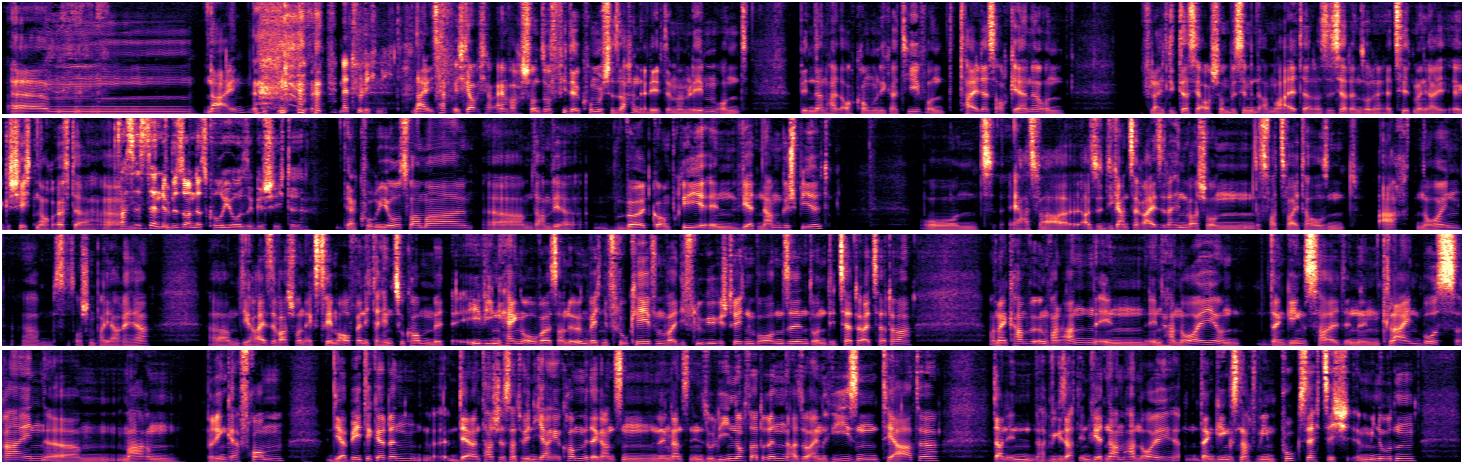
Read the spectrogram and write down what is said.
Ähm, nein. Natürlich nicht. Nein, ich habe, ich glaube, ich habe einfach schon so viele komische Sachen erlebt in meinem Leben und bin dann halt auch kommunikativ und teile das auch gerne und Vielleicht liegt das ja auch schon ein bisschen mit am Alter. Das ist ja dann so, dann erzählt man ja äh, Geschichten auch öfter. Was ist denn eine besonders kuriose Geschichte? Ja, kurios war mal, ähm, da haben wir World Grand Prix in Vietnam gespielt. Und ja, es war, also die ganze Reise dahin war schon, das war 2008, 2009, ähm, das ist auch schon ein paar Jahre her. Ähm, die Reise war schon extrem aufwendig, dahin zu kommen mit ewigen Hangovers an irgendwelchen Flughäfen, weil die Flüge gestrichen worden sind und etc. etc. Und dann kamen wir irgendwann an in, in Hanoi und dann ging es halt in einen kleinen Bus rein. Ähm, Maren Brinker, Fromm, Diabetikerin, deren Tasche ist natürlich nicht angekommen mit der ganzen, mit dem ganzen Insulin noch da drin, also ein Riesentheater. Dann in, wie gesagt, in Vietnam, Hanoi. Dann ging es nach Wien Phuc, 60 Minuten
